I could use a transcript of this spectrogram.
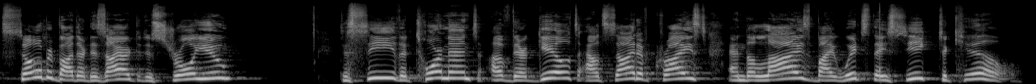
sobered by their desire to destroy you, to see the torment of their guilt outside of Christ and the lies by which they seek to kill.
